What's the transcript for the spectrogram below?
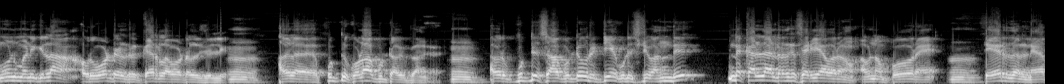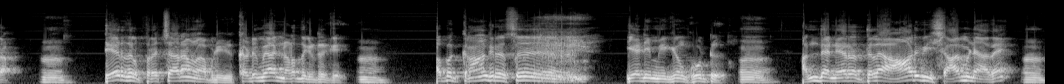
மூணு மணிக்கெல்லாம் ஒரு ஹோட்டல் இருக்கு கேரளா ஹோட்டல் சொல்லி. அதில் புட்டு குழா புட்டு வைப்பாங்க ம் அவர் புட்டு சாப்பிட்டு ஒரு டீயை குடிச்சிட்டு வந்து இந்த கல் அள்ளுறதுக்கு சரியாக வரும். அவன் நான் போகிறேன் தேர்தல் நேரம். தேர்தல் பிரச்சாரம் அப்படி கடுமையாக நடந்துக்கிட்டு இருக்கு. அப்போ காங்கிரஸ் ஏடிஎம்கேக்கும் கூட்டு. அந்த நேரத்தில் ஆர்வி சாமிநாதன் ம்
